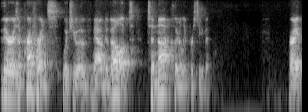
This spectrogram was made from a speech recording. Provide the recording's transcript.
there is a preference which you have now developed to not clearly perceive it right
